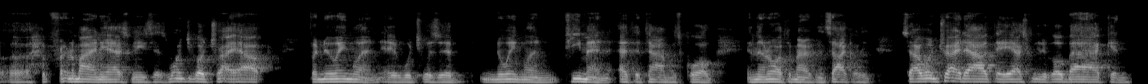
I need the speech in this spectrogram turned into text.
Uh, a friend of mine asked me. He says, "Why don't you go try out for New England, eh, which was a New England Tea Men at the time was called in the North American Soccer League." So I went tried out. They asked me to go back and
